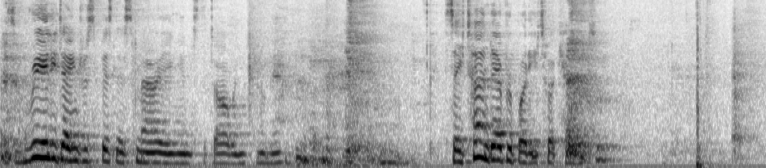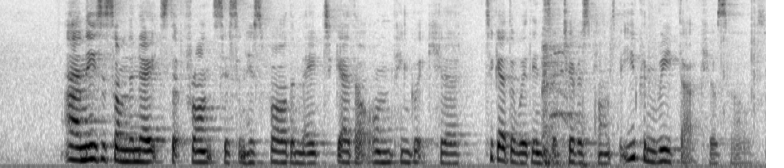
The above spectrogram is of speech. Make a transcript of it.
it's a really dangerous business marrying into the Darwin family. So he turned everybody to account. And these are some of the notes that Francis and his father made together on Pinguicula, together with insectivorous plants, but you can read that for yourselves.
